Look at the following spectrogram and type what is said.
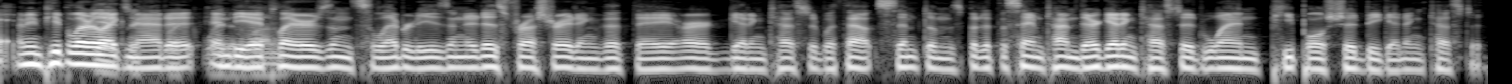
shit. I mean, people are Yeah, like it's like mad way- at way NBA bottom. players and celebrities, and it is frustrating that they are getting tested without symptoms. But at the same time, they're getting tested when people should be getting tested.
